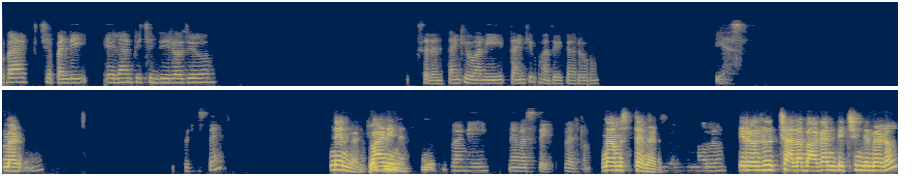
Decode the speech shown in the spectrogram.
బ్యాక్. చెప్పండి. ఎలా అనిపించింది ఈరోజు? Excellent. Thank you Vani. Thank you Madhavi garu. Yes. Madam. Namaste. నేను మేడం. వాణినండి. వాణి నమస్తే. వెల్కమ్. నమస్తే మేడం. ఈరోజు చాలా బాగా అనిపించింది మేడం.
